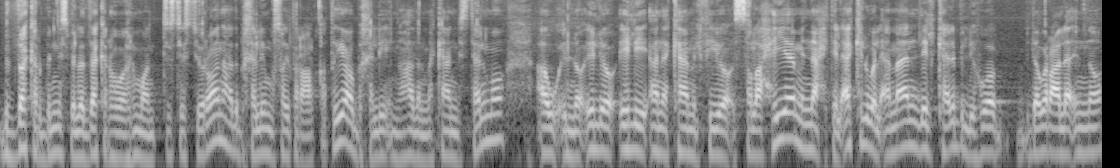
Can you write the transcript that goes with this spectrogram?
بالذكر بالنسبة للذكر هو هرمون التستوستيرون هذا بخليه مسيطر على القطيع وبخليه إنه هذا المكان مستلمه أو إنه له إلي أنا كامل فيه الصلاحية من ناحية الأكل والأمان للكلب اللي هو بدور على إنه آه،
